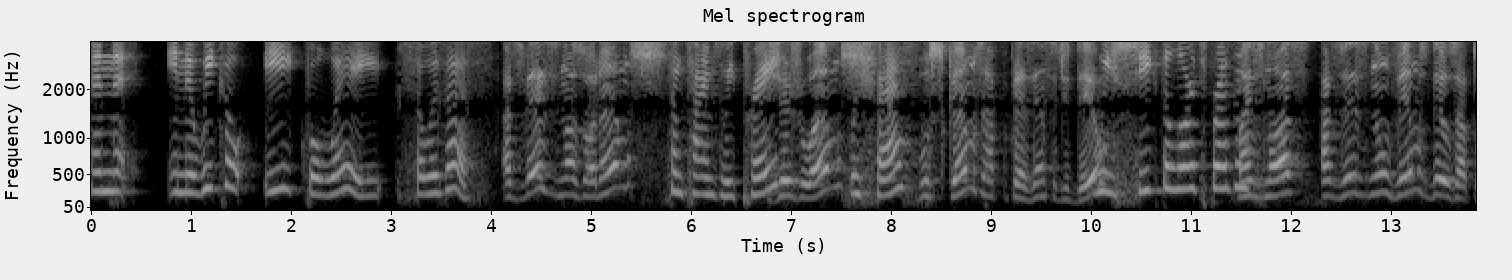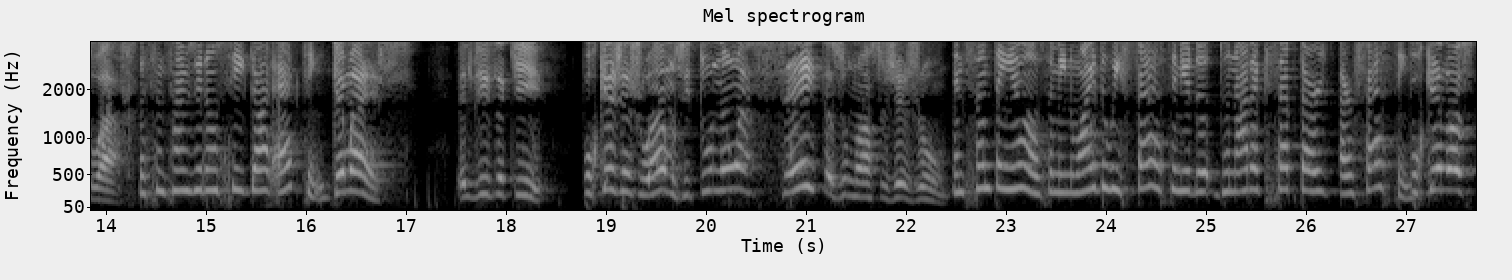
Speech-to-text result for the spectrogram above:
And in a equal, equal way, so is us. Às vezes nós oramos, Sometimes we pray, jejuamos, we fast, buscamos a presença de we Deus, seek the Lord's mas presence, nós às vezes não vemos Deus atuar. but sometimes we don't see God acting. Que mais? Ele diz aqui: por que jejuamos e tu não aceitas o nosso jejum? And something else, I mean, why do we fast and you do, do not accept our, our fasting? Porque nós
